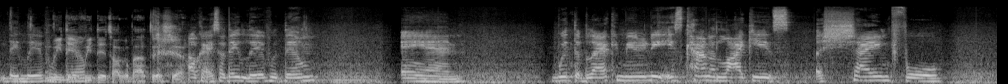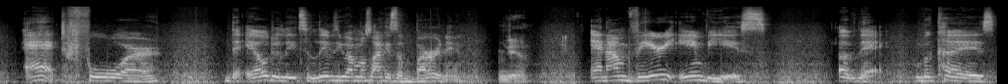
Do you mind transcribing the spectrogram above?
they live with We did them we did talk about this, yeah. Okay, so they live with them, and with the black community, it's kind of like it's a shameful act for the elderly to live with you, almost like it's a burden. Yeah. And I'm very envious of that because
